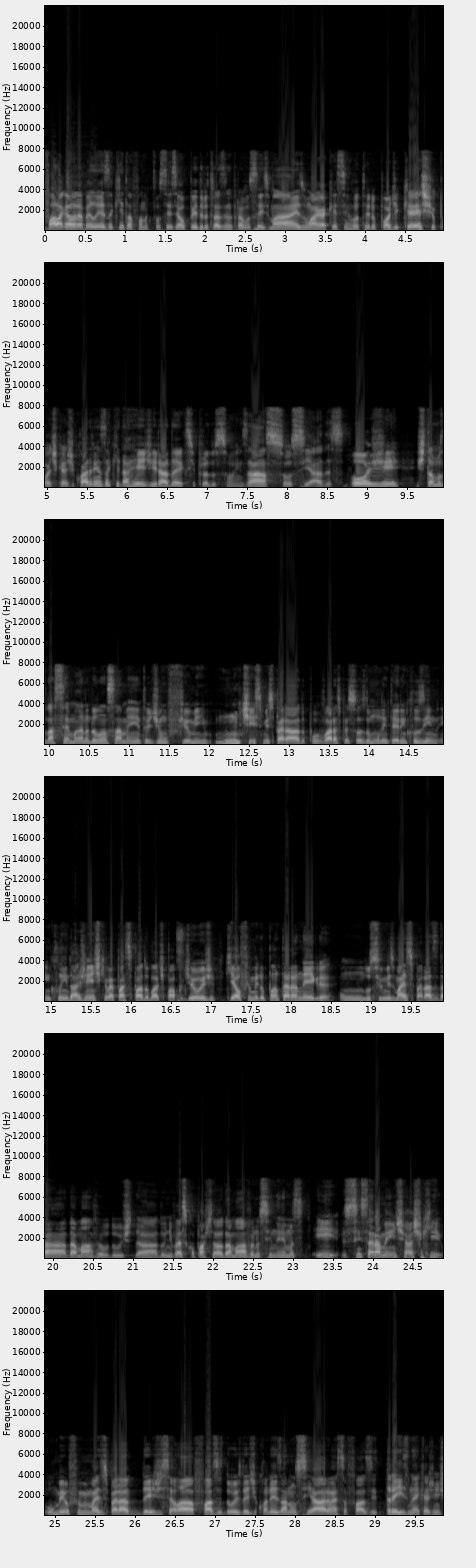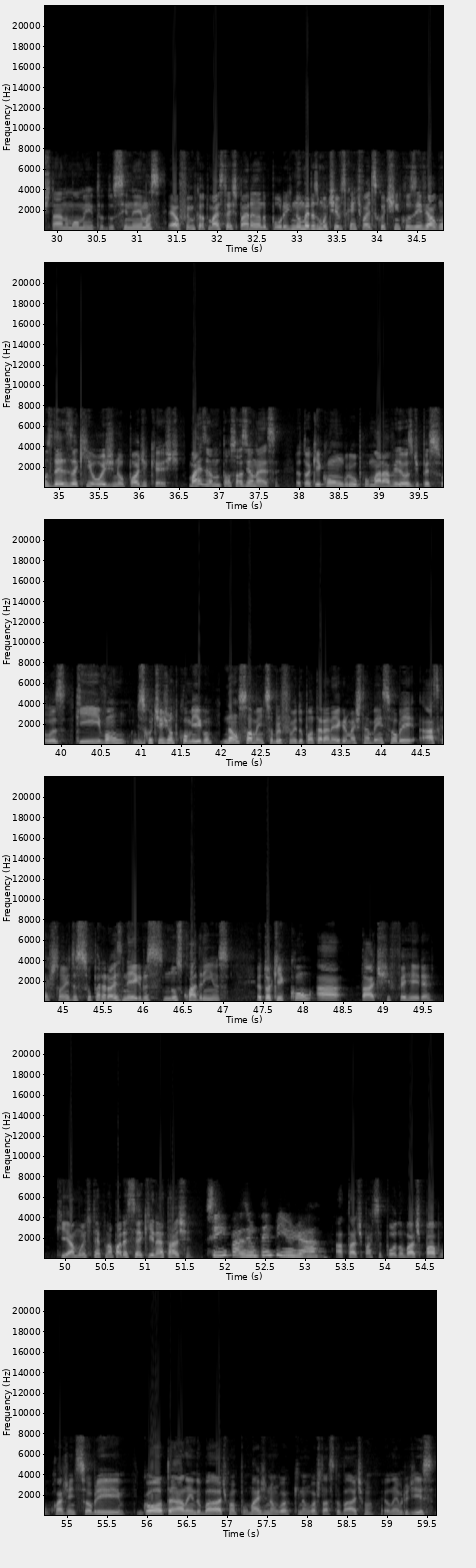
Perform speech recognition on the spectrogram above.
Fala galera, beleza? Quem tá falando com vocês é o Pedro, trazendo para vocês mais um HQ Sem Roteiro Podcast, o podcast de quadrinhos aqui da rede Iradex de Produções Associadas. Hoje estamos na semana do lançamento de um filme muitíssimo esperado por várias pessoas do mundo inteiro, incluindo, incluindo a gente que vai participar do bate-papo de hoje, que é o filme do Pantera Negra, um dos filmes mais esperados da, da Marvel, do, da, do universo compartilhado da Marvel nos cinemas. E, sinceramente, acho que o meu filme mais esperado desde, sei lá, fase 2, desde quando eles anunciaram essa fase 3, né, que a gente está no momento dos cinemas, é o filme que eu mais estou esperando por inúmeros motivos que a gente vai discutir, inclusive alguns deles aqui hoje no podcast. Mas eu não estou sozinho nessa. Eu tô aqui com um grupo maravilhoso de pessoas que vão discutir junto comigo não somente sobre o filme do Pantera Negra, mas também sobre as questões dos super-heróis negros nos quadrinhos. Eu tô aqui com a Tati Ferreira, que há muito tempo não aparecia aqui, né, Tati? Sim, fazia um tempinho já. A Tati participou de um bate-papo com a gente sobre Gotham além do Batman, por mais que não gostasse do Batman, eu lembro disso.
